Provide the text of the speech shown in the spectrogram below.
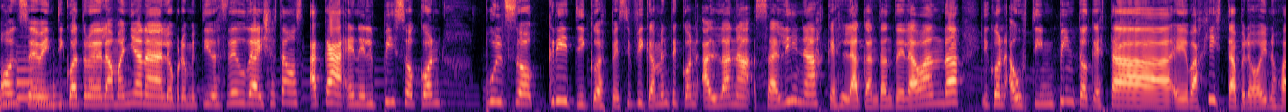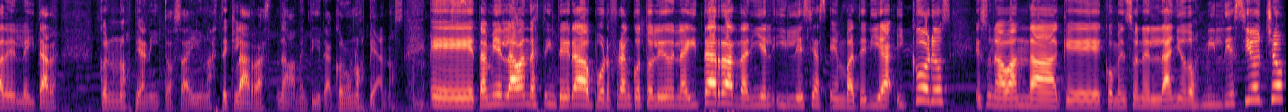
11, 24 de la mañana, lo prometido es deuda y ya estamos acá en el piso con Pulso Crítico, específicamente con Aldana Salinas, que es la cantante de la banda, y con Agustín Pinto, que está eh, bajista, pero hoy nos va a deleitar con unos pianitos ahí, unas teclarras. No, mentira, con unos pianos. Eh, también la banda está integrada por Franco Toledo en la guitarra, Daniel Iglesias en batería y coros. Es una banda que comenzó en el año 2018.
